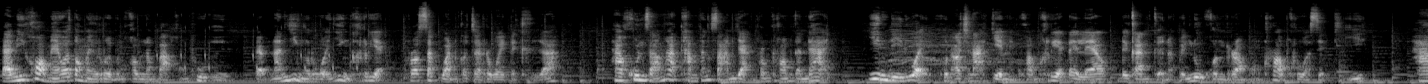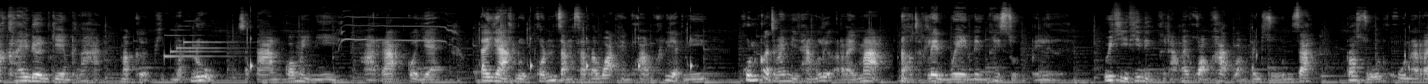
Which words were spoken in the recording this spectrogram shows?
แต่มีข้อแม้ว่าต้องไม่รวยบนความลำบากของผู้อื่น แบบนั้นยิ่งรวยยิ่งเครียด เพราะสักวันก็จะรวยแต่เขือ หากคุณสามารถทำทั้ง 3 อย่างพร้อม ๆ กันได้ ยินดีด้วยคุณเอาชนะเกมแห่งความเครียดได้แล้วด้วยการเกิดมาเป็นลูกคนรองของครอบครัวเศรษฐี หากใครเดินเกมพลาดมาเกิดผิดมดลูก สตางก็ไม่มีภาระก็แย่แต่อยากหลุดพ้นสังสารวัฏแห่งความเครียดนี้ คุณก็จะไม่มีทางเลือกอะไรมาก นอกจากเล่นเวนึงให้สุดไปเลย วิธีที่หนึ่งคือทำให้ความคาดหวังเป็นศูนย์ซะเพราะศูนย์คูณอะไร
